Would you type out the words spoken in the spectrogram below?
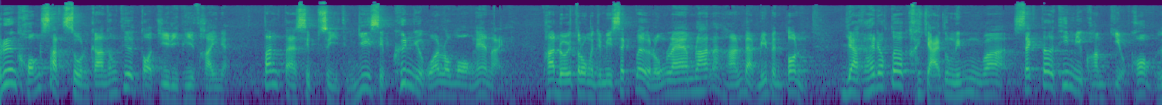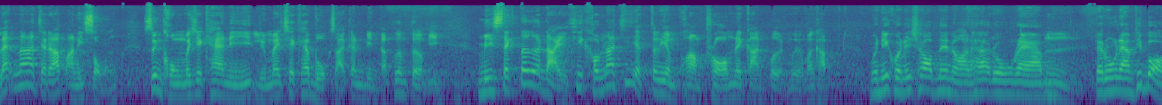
เรื่องของสัดส่วนการท่องเที่ยวต่อ GDP ไทยเนี่ยตั้งแต่ 14 ถึง 20 ขึ้นอยู่ว่าเรามองแง่ไหน ถ้าโดยตรงจะมี sector โรงแรมร้านอาหารแบบนี้เป็นต้น อยากให้ดรขยายตรงนี้นึงว่า sector ที่มีความเกี่ยวข้อง และน่าจะรับอานิสงส์ซึ่งคงไม่ใช่แค่นี้ หรือไม่ใช่แค่บวกสายการบินแต่เพิ่มเติมอีก มี sector ใดที่เขาน่าที่จะเตรียมความพร้อมในการเปิดเมืองบ้างครับ วันนี้คนที่ชอบแน่นอนนะฮะโรงแรมอืมแต่โรงแรมที่บอก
